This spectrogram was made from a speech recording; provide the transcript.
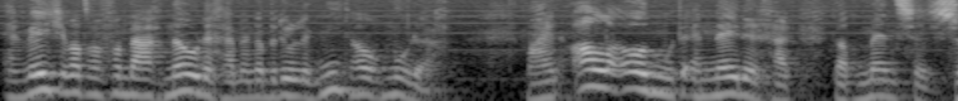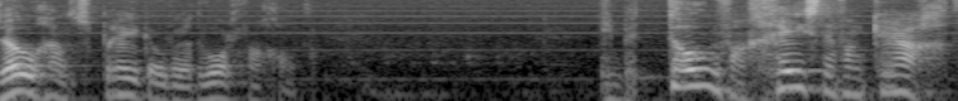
En weet je wat we vandaag nodig hebben? En dat bedoel ik niet hoogmoedig. Maar in alle ootmoed en nederigheid dat mensen zo gaan spreken over het woord van God. In betoon van geest en van kracht.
